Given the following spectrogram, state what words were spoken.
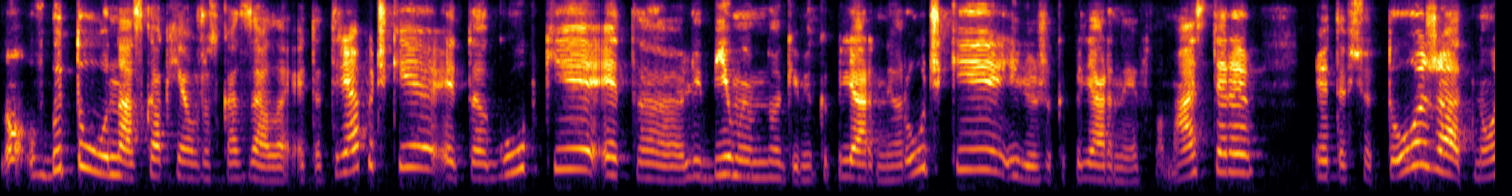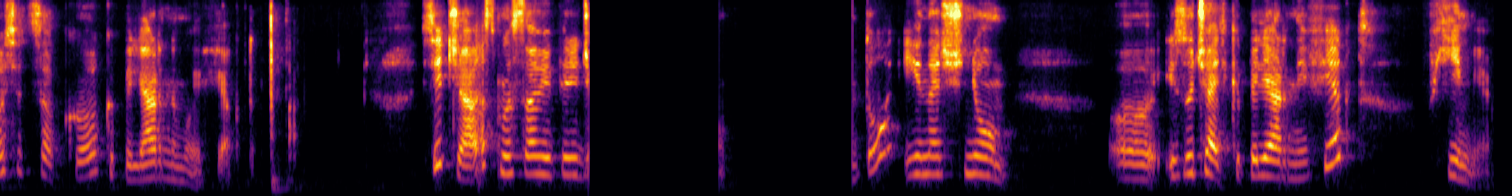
Ну, в быту у нас, как я уже сказала, это тряпочки, это губки, это любимые многими капиллярные ручки или же капиллярные фломастеры. Это все тоже относится к капиллярному эффекту. Сейчас мы с вами перейдем и начнем изучать капиллярный эффект в химии.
